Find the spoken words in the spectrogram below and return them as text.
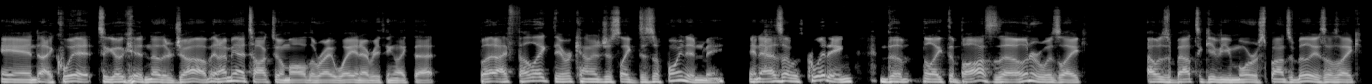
And I quit to go get another job. And I mean, I talked to them all the right way and everything like that. But I felt like they were kind of just like disappointed in me. And as I was quitting, the like the boss, the owner was like, I was about to give you more responsibilities. I was like,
